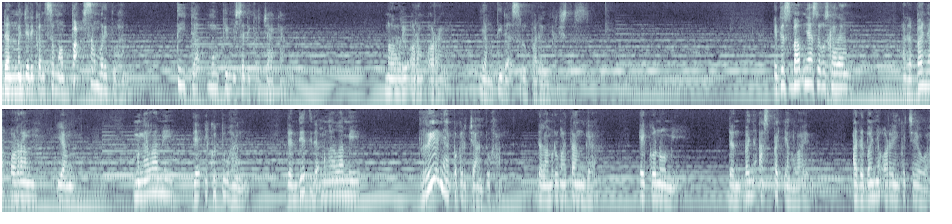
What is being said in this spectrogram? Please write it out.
dan menjadikan semua bangsa murid Tuhan. Tidak mungkin bisa dikerjakan melalui orang-orang yang tidak serupa dengan Kristus. Itu sebabnya saudara sekalian, ada banyak orang yang mengalami dia ikut Tuhan dan dia tidak mengalami realnya pekerjaan Tuhan dalam rumah tangga, ekonomi, dan banyak aspek yang lain. Ada banyak orang yang kecewa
